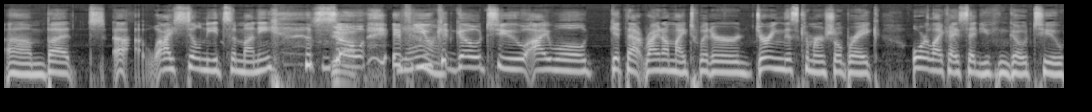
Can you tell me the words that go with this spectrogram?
Um, but uh, I still need some money, so if you could go to, I will get that right on my Twitter during this commercial break. Or, like I said, you can go to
